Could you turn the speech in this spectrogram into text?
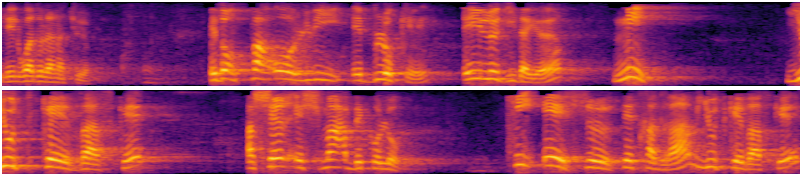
les lois de la nature. Et donc Paro, lui, est bloqué, et il le dit d'ailleurs, mi yutke vavke asher eshma bekolo. Qui est ce tétragramme, yutke vavke,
